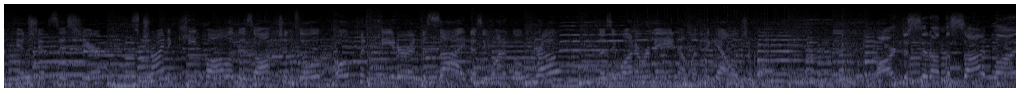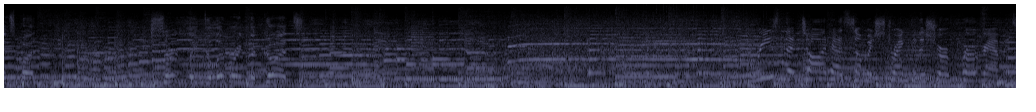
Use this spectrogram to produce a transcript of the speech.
Championships this year. He's trying to keep all of his options open, Peter, and decide, does he want to go pro? Does he want to remain Olympic eligible? Hard to sit on the sidelines, but certainly delivering the goods. The reason that Todd has so much strength in the short program is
